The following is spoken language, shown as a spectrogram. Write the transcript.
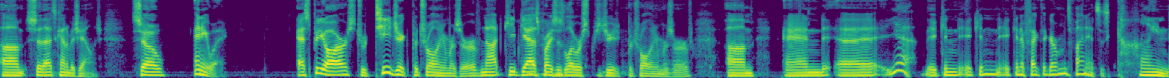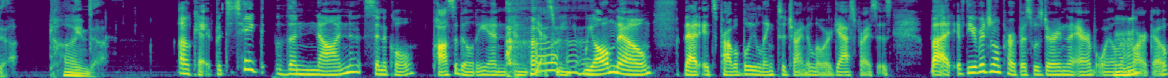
Um, so that's kind of a challenge. So, anyway, SPR, Strategic Petroleum Reserve, not keep gas prices lower, Strategic Petroleum Reserve. Um, and uh, yeah, it can it can it can affect the government's finances, kinda, kinda. Okay, but to take the non-cynical possibility, and and yes, we we all know that it's probably linked to trying to lower gas prices. But if the original purpose was during the Arab oil mm-hmm. embargo,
